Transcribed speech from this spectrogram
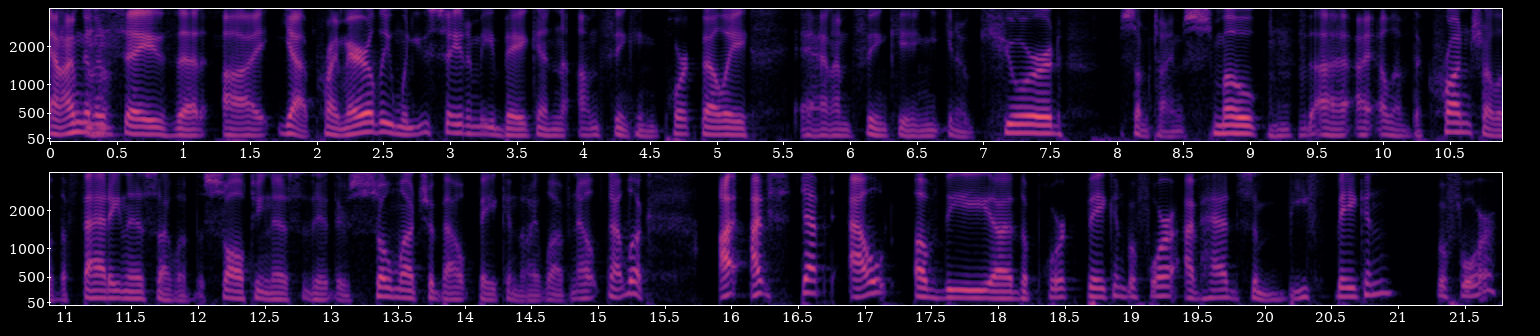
and I'm going to Mhm. say that, I, yeah, primarily when you say to me bacon, I'm thinking pork belly, and I'm thinking, you know, cured, sometimes smoked. Uh, I, I love the crunch. I love the fattiness. I love the saltiness. There, there's so much about bacon that I love. Now, now look. I, I've stepped out of the uh, the pork bacon before. I've had some beef bacon before,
